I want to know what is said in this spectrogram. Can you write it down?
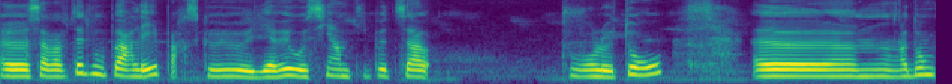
euh, ça va peut-être vous parler parce qu'il y avait aussi un petit peu de ça pour le taureau. donc,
